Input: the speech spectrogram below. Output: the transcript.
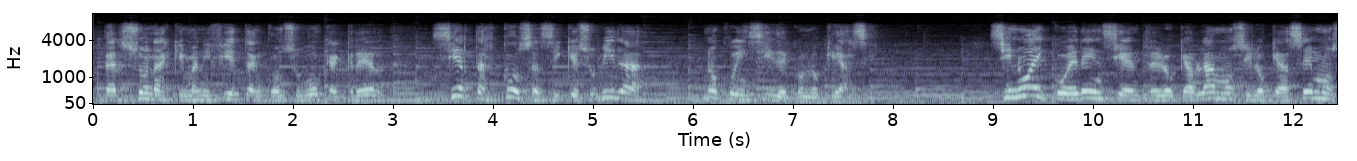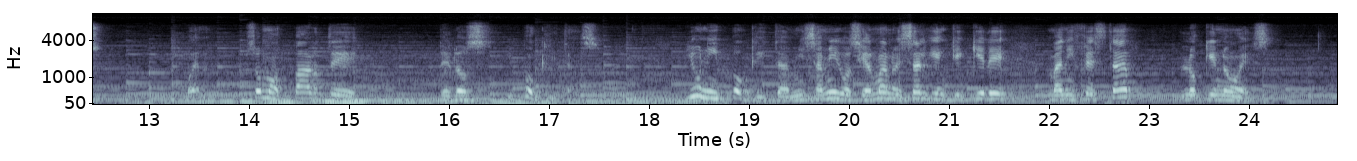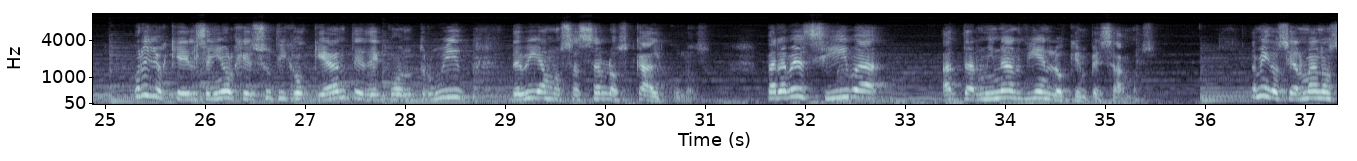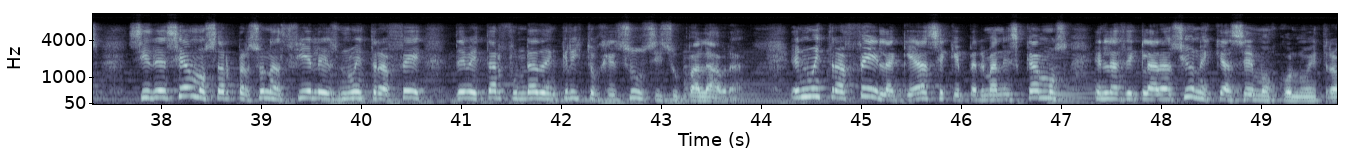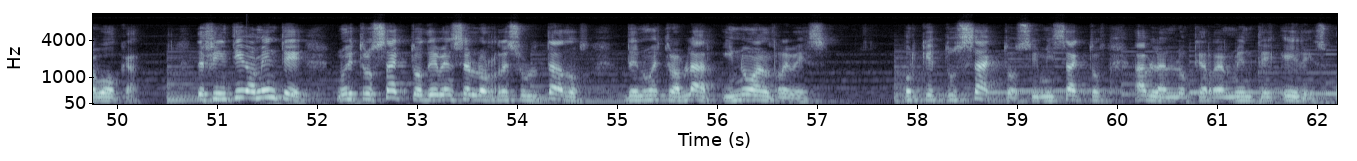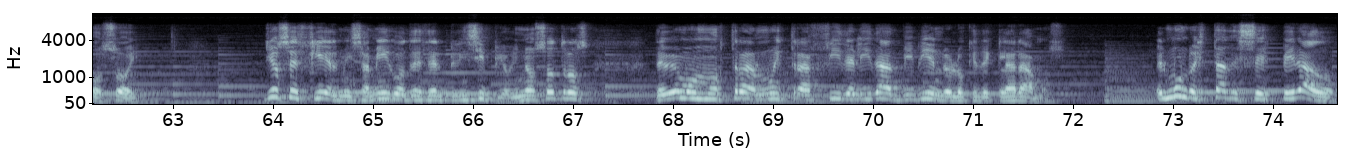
personas que manifiestan con su boca creer ciertas cosas y que su vida no coincide con lo que hace. Si no hay coherencia entre lo que hablamos y lo que hacemos, bueno, somos parte los hipócritas. Y un hipócrita, mis amigos y hermanos, es alguien que quiere manifestar lo que no es. Por ello es que el Señor Jesús dijo que antes de construir debíamos hacer los cálculos para ver si iba a terminar bien lo que empezamos. Amigos y hermanos, si deseamos ser personas fieles, nuestra fe debe estar fundada en Cristo Jesús y su palabra. Es nuestra fe la que hace que permanezcamos en las declaraciones que hacemos con nuestra boca. Definitivamente, nuestros actos deben ser los resultados de nuestro hablar y no al revés. Porque tus actos y mis actos hablan lo que realmente eres o soy. Dios es fiel, mis amigos, desde el principio y nosotros debemos mostrar nuestra fidelidad viviendo lo que declaramos. El mundo está desesperado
